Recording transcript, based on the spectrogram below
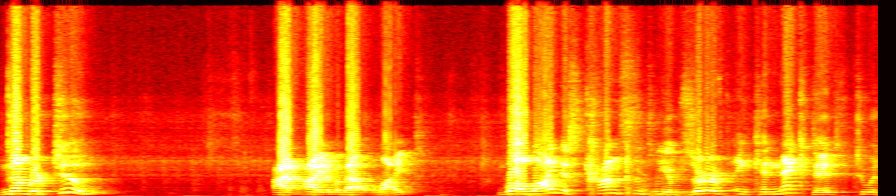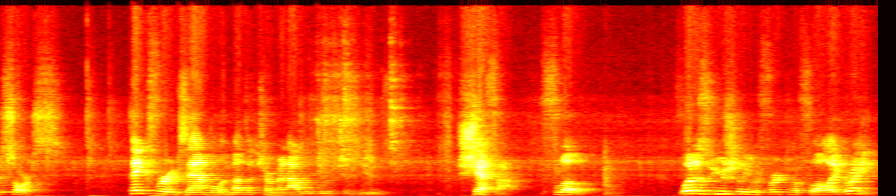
Number two, an item about light. While light is constantly observed and connected to its source. Take, for example, another terminology which is used shefa, flow. What is usually referred to a flow like rain?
